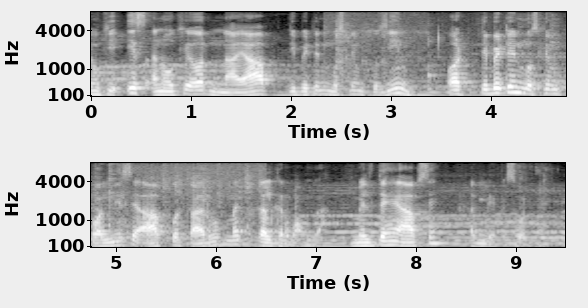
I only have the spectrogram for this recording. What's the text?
क्योंकि इस अनोखे और नायाब टिबेटन मुस्लिम कुजीन और टिबेटन मुस्लिम कॉलोनी से आपको तारुफ मैं कल करवाऊँगा। मिलते हैं आपसे अगले एपिसोड में।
